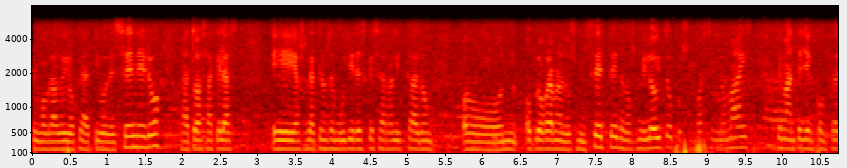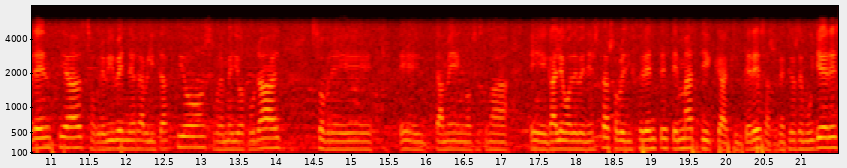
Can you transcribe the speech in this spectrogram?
un obradoiro creativo de xénero para todas aquelas eh, asociacións de mulleres que se realizaron o, o programa no 2007, no 2008, pois un pasiño máis, se mantellen conferencias sobre vivenda e rehabilitación, sobre medio rural, sobre eh, tamén o Sistema eh, Galego de Benestar sobre diferente temática que interesa as asociacións de mulleres,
